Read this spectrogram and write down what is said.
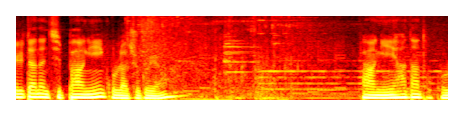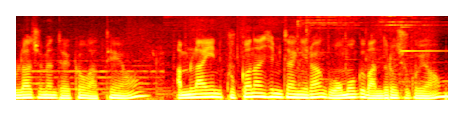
일단은 지팡이 골라주고요. 방이 하나 더 골라주면 될 것 같아요. 앞라인 굳건한 심장이랑 워머그 만들어주고요.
